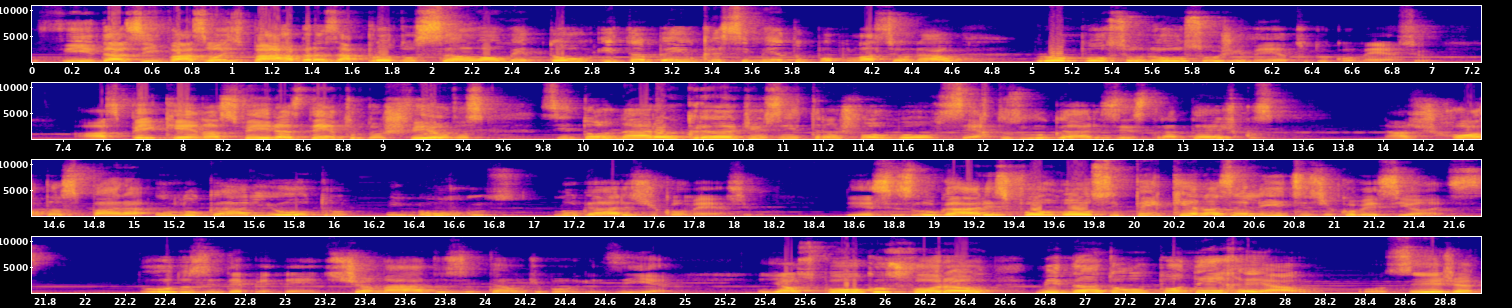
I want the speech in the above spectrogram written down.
O fim das invasões bárbaras, a produção aumentou e também o crescimento populacional proporcionou o surgimento do comércio. As pequenas feiras dentro dos feudos se tornaram grandes e transformou certos lugares estratégicos nas rotas para um lugar e outro em burgos, lugares de comércio. Desses lugares formou-se pequenas elites de comerciantes, todos independentes, chamados então de burguesia, e aos poucos foram minando o poder real, ou seja,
